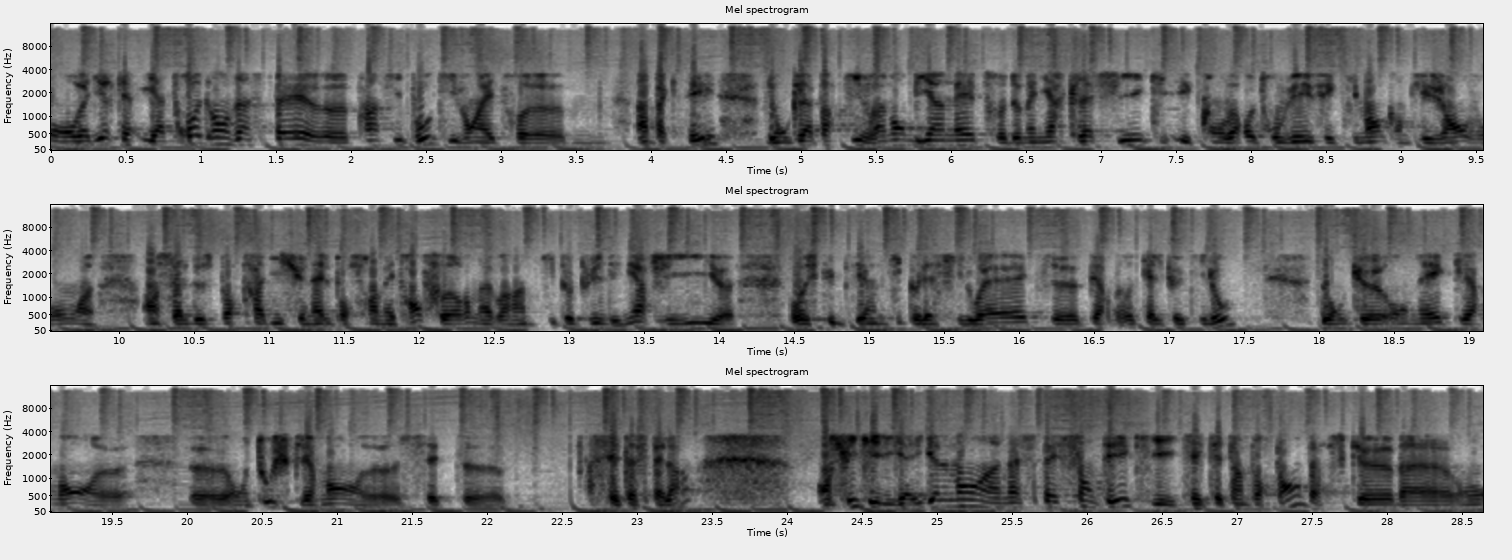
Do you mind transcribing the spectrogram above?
on va dire qu'il y a trois grands aspects euh, principaux qui vont être impactés. Donc, la partie vraiment bien-être de manière classique et qu'on va retrouver effectivement quand les gens vont euh, en salle de sport traditionnelle pour se remettre en forme, avoir un petit peu plus d'énergie, euh, resculpter un petit peu la silhouette, euh, perdre quelques kilos. Donc, on est clairement, on touche clairement cette, cet aspect-là. Ensuite, il y a également un aspect santé qui, qui est important parce que bah, on,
